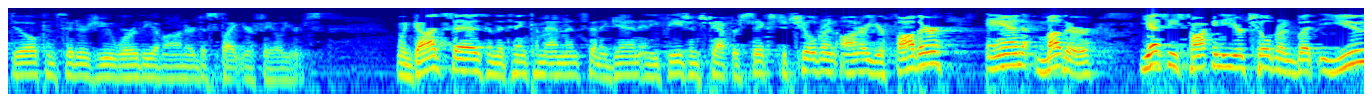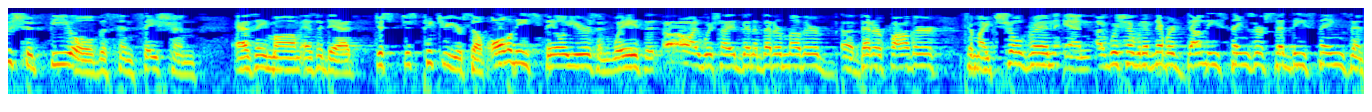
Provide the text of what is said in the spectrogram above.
still considers you worthy of honor despite your failures. When God says in the Ten Commandments and again in Ephesians chapter 6 to children, honor your father and mother, yes, He's talking to your children, but you should feel the sensation as a mom, as a dad, just, just picture yourself, all of these failures and ways that, oh, I wish I had been a better mother, a better father to my children, and I wish I would have never done these things or said these things, and,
